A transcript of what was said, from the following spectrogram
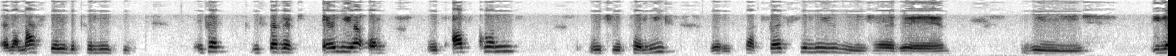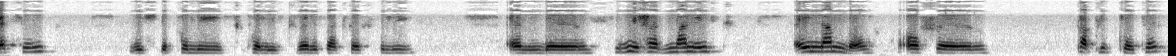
and I must say the police, in fact, we started earlier on with AFCON, which we policed very successfully. We had uh, the elections, which the police policed very successfully. And uh, we have managed a number of um, public protests.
